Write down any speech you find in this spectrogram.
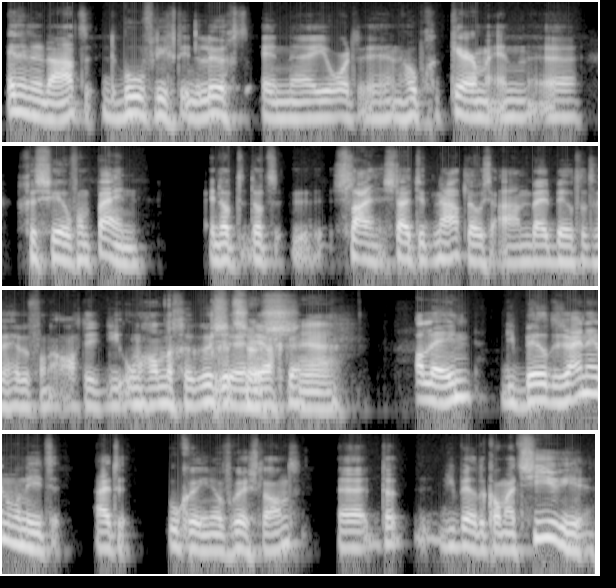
En inderdaad, de boel vliegt in de lucht en uh, je hoort een hoop gekerm en uh, geschreeuw van pijn. En dat, dat sluit, sluit natuurlijk naadloos aan bij het beeld dat we hebben van oh, die, die onhandige Russen en dergelijke. Ja. Alleen, die beelden zijn helemaal niet uit Oekraïne of Rusland. Uh, dat, die beelden komen uit Syrië.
